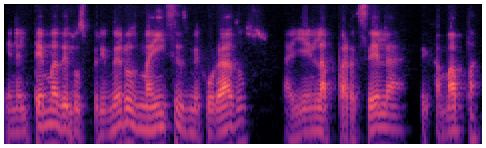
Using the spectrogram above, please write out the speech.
en el tema de los primeros maíces mejorados, ahí en la parcela de Jamapa.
